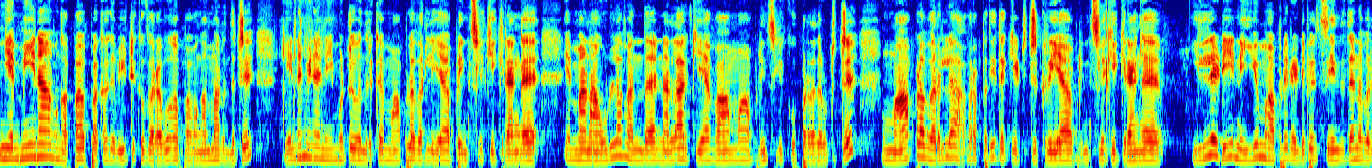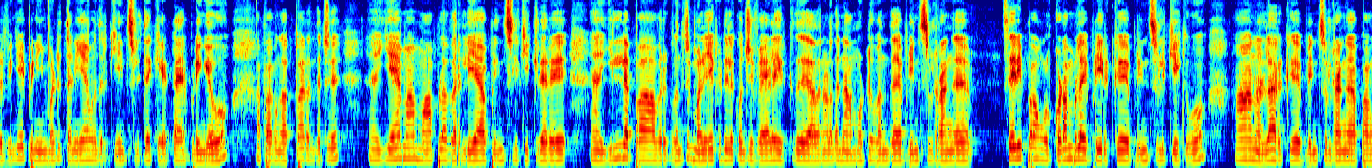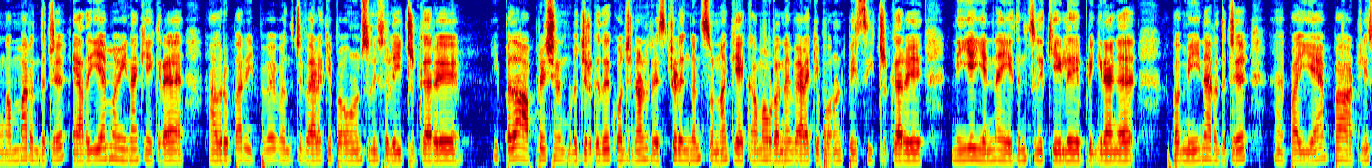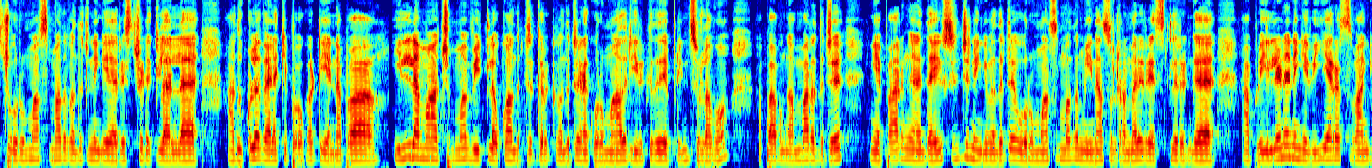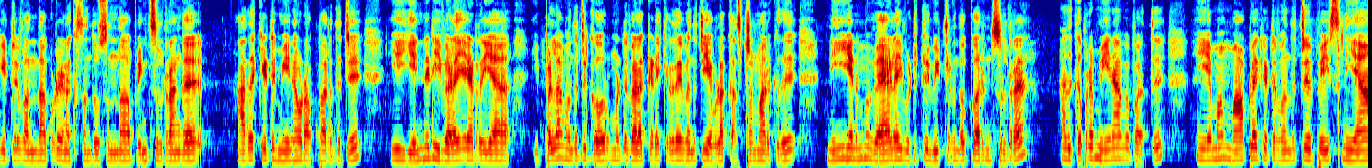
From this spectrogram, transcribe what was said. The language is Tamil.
இங்கே மீனா அவங்க அப்பா அப்பாக்காக வீட்டுக்கு வரவும் அப்போ அவங்க அம்மா இருந்துட்டு என்ன மீனா நீ மட்டும் வந்திருக்க? மாப்பிள்ள வரலையா? அப்படின்னு சொல்லி கேட்குறாங்க ஏம்மா நான் உள்ளே வந்தேன் நல்லா இருக்கியா? வாமா அப்படின்னு சொல்லி கூப்பிட்றத விட்டுட்டு மாப்பிள்ள வரல அவரை பற்றி இதை கேட்டுட்டு இருக்கிறியா அப்படின்னு சொல்லி கேட்குறாங்க இல்லடி நீயும் மாப்பிள்ளை ரெண்டு பேரும் சேர்ந்து தானே வருவீங்க. இப்போ நீ மட்டும் தனியாக வந்திருக்கேன்னு சொல்லி தான் கேட்டேன் அப்படிங்கவும் அப்போ அவங்க அப்பா இருந்துட்டு ஏமா ஏம்மா மாப்பிள்ளை வரலையா? அப்படின்னு சொல்லி கேட்குறாரு இல்லைப்பா அவருக்கு வந்துட்டு மளிகை கடையில் கொஞ்சம் வேலை இருக்குது. அதனால தான் நான் மட்டும் வந்தேன் அப்படின்னு சொல்கிறாங்க சரிப்பா உங்களுக்கு உடம்புல எப்படி இருக்குது அப்படின்னு சொல்லி கேட்கவும் ஆ நல்லா இருக்கு அப்படின்னு சொல்கிறாங்க அப்போ அவங்க அம்மா இருந்துட்டு அதை ஏமா வீணா கேட்குற அவர் பாரு இப்போவே வந்துட்டு வேலைக்கு போகணும்னு சொல்லி சொல்லிட்டு இருக்காரு. இப்போ தான் ஆப்ரேஷன் முடிஞ்சிருக்குது. கொஞ்ச நாள் ரெஸ்ட் எடுங்கன்னு சொன்னால் கேட்காம உடனே வேலைக்கு போகிறோன்னு பேசிகிட்டு இருக்காரு. நீயே என்ன ஏதுன்னு சொல்லி கேளு அப்படிங்கிறாங்க. அப்போ மெயினாக இருந்துட்டு அப்பா ஏன்ப்பா அட்லீஸ்ட் ஒரு மாதமாவது வந்துட்டு நீங்கள் ரெஸ்ட் எடுக்கலாம்ல. அதுக்குள்ளே வேலைக்கு போகாட்டி என்னப்பா? இல்லைம்மா சும்மா வீட்டில் உட்காந்துட்டு இருக்கிறதுக்கு வந்துட்டு எனக்கு ஒரு மாதிரி இருக்குது அப்படின்னு சொல்லவும் அப்போ அவங்க அம்மா இருந்துட்டு நீங்கள் பாருங்கள் தயவு செஞ்சு நீங்கள் வந்துட்டு ஒரு மாதமாவது மெயினாக சொல்கிற மாதிரி ரெஸ்ட்டில் இருங்க. அப்படி இல்லைன்னா நீங்கள் விஆர்எஸ் வாங்கிட்டு வந்தால் கூட எனக்கு சந்தோஷம் தான் அப்படின்னு சொல்கிறாங்க அதை கேட்டு மீனாவோட அப்பா இருந்துட்டு ஏ என்னடி விளையாடுறியா? இப்போல்லாம் வந்துட்டு கவர்மெண்ட் வேலை கிடைக்கிறதே வந்துட்டு எவ்வளோ கஷ்டமாக இருக்குது. நீ என்னமோ வேலையை விட்டுட்டு வீட்டில் வந்து உட்காருன்னு சொல்கிற அதுக்கப்புறம் மீனாவை பார்த்து ஏம்மா மாப்பிள்ளை கிட்ட வந்துட்டு பேசுனியா?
